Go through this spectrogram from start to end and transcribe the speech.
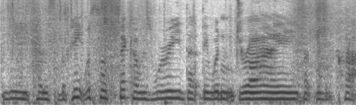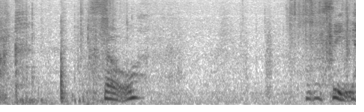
because the paint was so thick I was worried that they wouldn't dry but they would crack. So, let's see.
